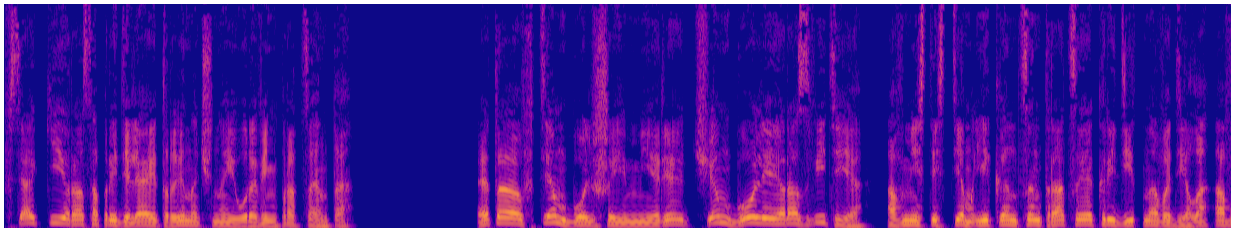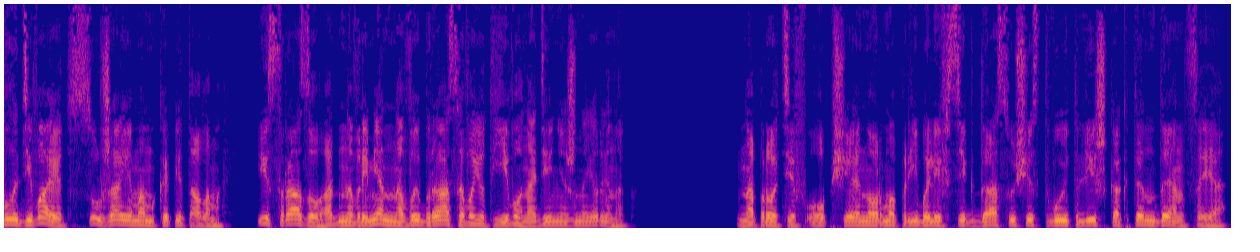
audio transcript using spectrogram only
всякий раз определяет рыночный уровень процента. Это в тем большей мере, чем более развитие, а вместе с тем и концентрация кредитного дела овладевают сужаемым капиталом и сразу одновременно выбрасывают его на денежный рынок. Напротив, общая норма прибыли всегда существует лишь как тенденция,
